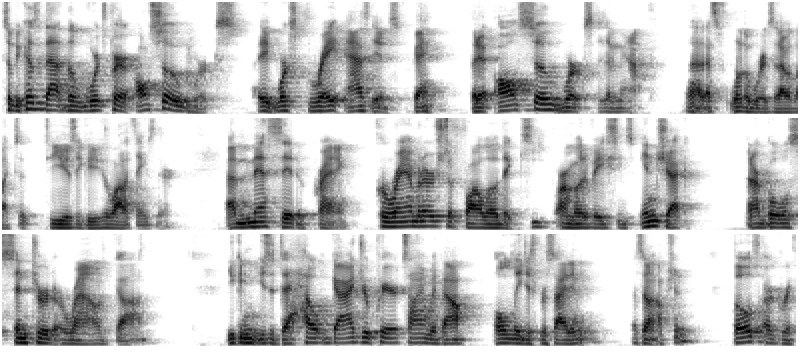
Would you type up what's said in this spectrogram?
So because of that, the Lord's Prayer also works. It works great as is, okay? But it also works as a map. Uh, that's one of the words that I would like to, to use. You could use a lot of things there. A method of praying, parameters to follow that keep our motivations in check and our goals centered around God. You can use it to help guide your prayer time without only just reciting. That's an option. Both are great.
